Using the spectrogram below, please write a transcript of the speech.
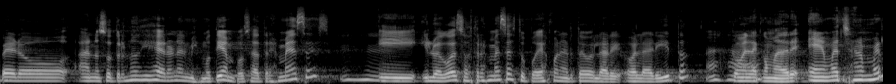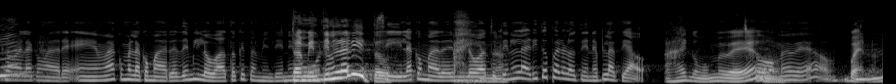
pero a nosotros nos dijeron al mismo tiempo, o sea, tres meses, y, y luego de esos tres meses tú podías ponerte olari- olarito, Ajá. como la comadre Emma Como Chamberlain. la comadre Emma, como la comadre de Milovato, que también tiene. ¿También uno. tiene larito? Sí, la comadre de Milovato no. tiene larito, pero lo tiene plateado. Ay, ¿cómo me veo? ¿Cómo me veo? Bueno,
